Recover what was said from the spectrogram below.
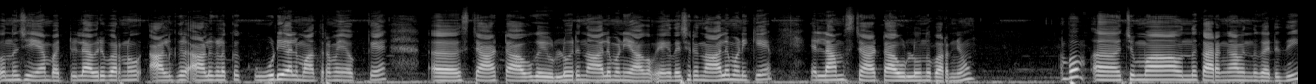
ഒന്നും ചെയ്യാൻ പറ്റില്ല അവർ പറഞ്ഞു ആളുകൾ ആളുകളൊക്കെ കൂടിയാൽ മാത്രമേ ഒക്കെ സ്റ്റാർട്ട് ആവുകയുള്ളൂ. ഒരു നാല് മണിയാകും. ഏകദേശം ഒരു നാല് മണിക്ക് എല്ലാം സ്റ്റാർട്ട് ആവുള്ളൂ എന്ന് പറഞ്ഞു. അപ്പം ചുമ്മാ ഒന്ന് കറങ്ങാമെന്ന് കരുതി.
